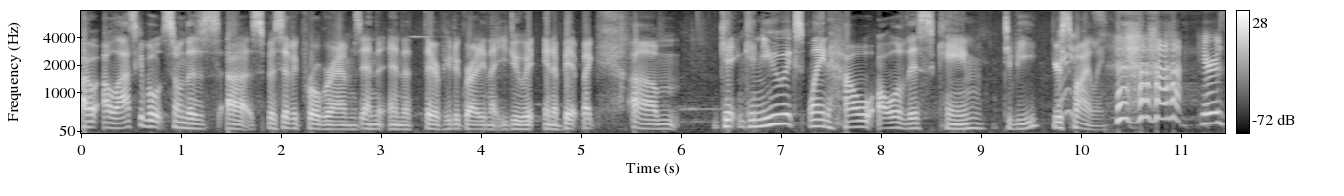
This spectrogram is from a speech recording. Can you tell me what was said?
I'll ask about some of the uh, specific programs and and the therapeutic riding that you do in a bit, but um, can, can you explain how all of this came to be? You're smiling. Here's,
